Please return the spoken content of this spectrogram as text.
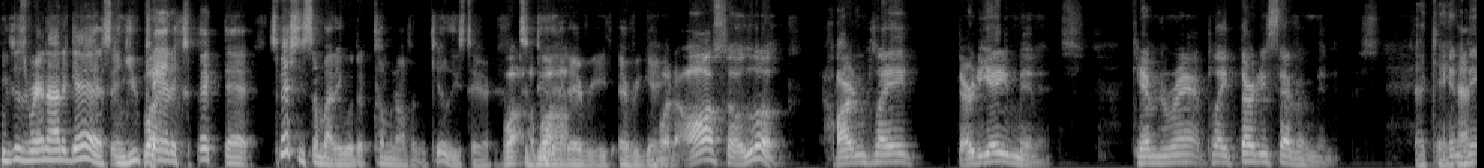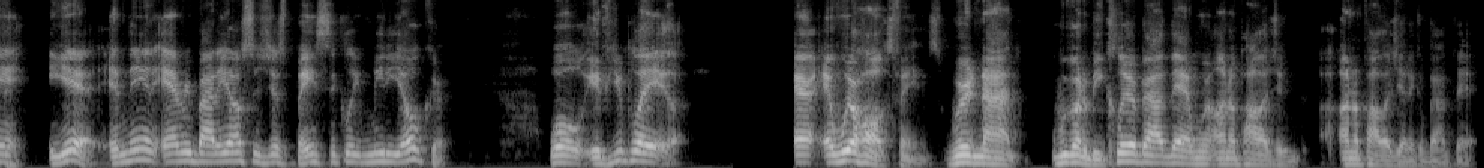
He just ran out of gas, and you But- can't expect that, especially somebody with a coming off an Achilles tear, But- to do but- that every every game. But also, look, Harden played 38 minutes. Kevin Durant played 37 minutes. that can't and happen. then yeah, and then everybody else is just basically mediocre. Well, if you play, and we're Hawks fans, we're not. We're going to be clear about that. And we're unapologetic, unapologetic about that.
